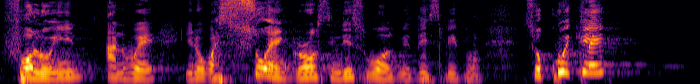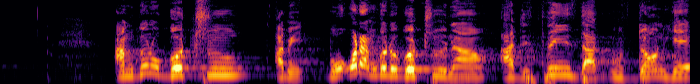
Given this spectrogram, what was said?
following and we're, you know, we're so engrossed in this world with these people. So quickly, I'm going to go through, I mean, what I'm going to go through now are the things that we've done here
